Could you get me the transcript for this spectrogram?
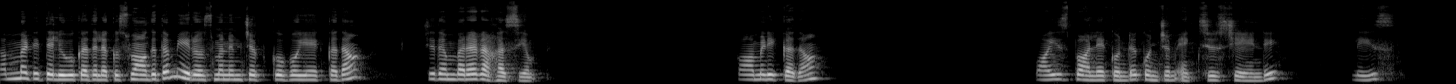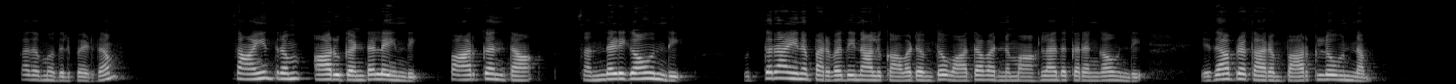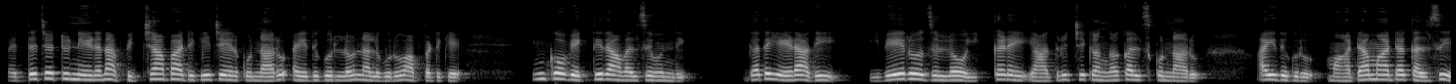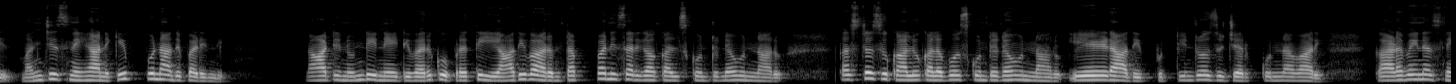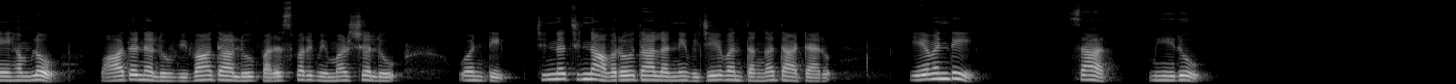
కమ్మటి తెలుగు కథలకు స్వాగతం. ఈరోజు మనం చెప్పుకోబోయే కథ చిదంబర రహస్యం. కామెడీ కథ. వాయిస్ బాగాలేకుండా కొంచెం ఎక్స్క్యూజ్ చేయండి. ప్లీజ్ కథ మొదలు పెడదాం. సాయంత్రం ఆరు గంటలైంది. పార్క్ అంతా సందడిగా ఉంది. ఉత్తరాయణ పర్వదినాలు కావడంతో వాతావరణం ఆహ్లాదకరంగా ఉంది. యథాప్రకారం పార్కులో ఉన్న. పెద్ద చెట్టు నీడన పిచ్చాపాటికి చేరుకున్నారు ఐదుగురిలో నలుగురు అప్పటికే. ఇంకో వ్యక్తి రావాల్సి ఉంది. గత ఏడాది ఇవే రోజుల్లో ఇక్కడే యాదృచ్ఛికంగా కలుసుకున్నారు. ఐదుగురు మాటామాట కలిసి మంచి స్నేహానికి పునాది పడింది. నాటి నుండి నేటి వరకు ప్రతి ఆదివారం తప్పనిసరిగా కలుసుకుంటూనే ఉన్నారు. కష్ట సుఖాలు కలబోసుకుంటూనే ఉన్నారు. ఏడాది పుట్టినరోజు జరుపుకున్న వారి గాఢమైన స్నేహంలో వాదనలు వివాదాలు పరస్పర విమర్శలు వంటి చిన్న చిన్న అవరోధాలన్నీ విజయవంతంగా దాటారు. ఏమండి సార్ మీరు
